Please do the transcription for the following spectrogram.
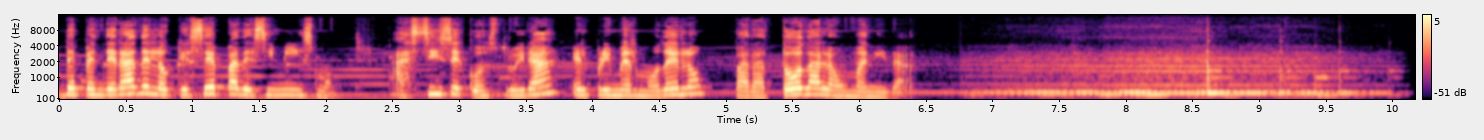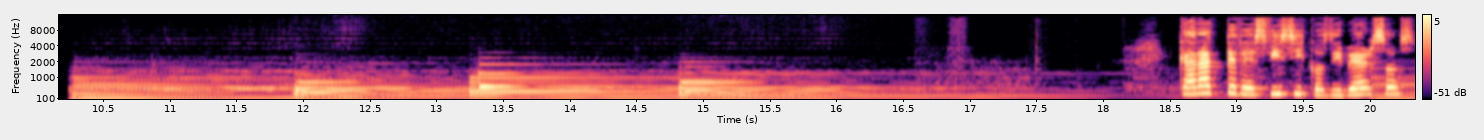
dependerá de lo que sepa de sí mismo. Así se construirá el primer modelo para toda la humanidad. Caracteres físicos diversos,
